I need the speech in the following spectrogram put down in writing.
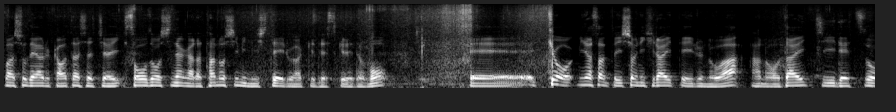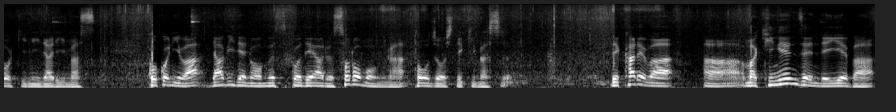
場所であるか私たちは想像しながら楽しみにしているわけですけれども、えー、今日皆さんと一緒に開いているのはあの第一列王記になります。ここにはダビデの息子であるソロモンが登場してきます。で彼はあ、まあ、紀元前で言えば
